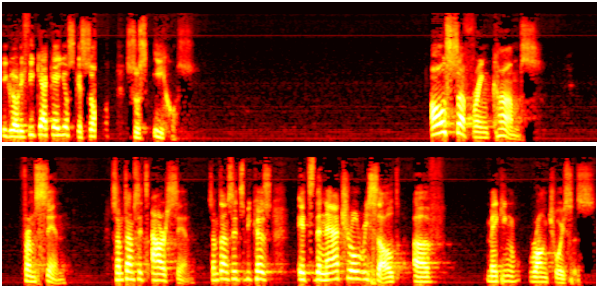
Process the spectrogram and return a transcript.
y glorifique a aquellos que somos sus hijos. All suffering comes from sin. Sometimes it's our sin. Sometimes it's because it's the natural result of making wrong choices.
